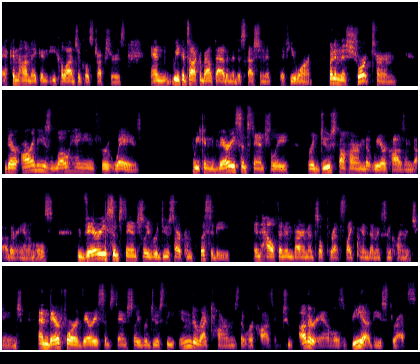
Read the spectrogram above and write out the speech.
economic and ecological structures. And we could talk about that in the discussion if, if you want. But in the short term, there are these low hanging fruit ways we can very substantially reduce the harm that we are causing to other animals, very substantially reduce our complicity in health and environmental threats like pandemics and climate change, and therefore very substantially reduce the indirect harms that we're causing to other animals via these threats.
